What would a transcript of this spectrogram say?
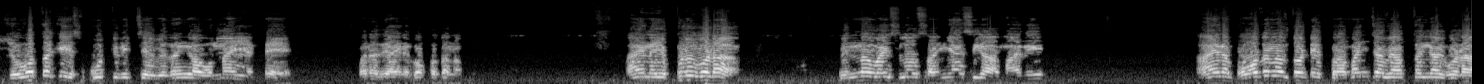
యువతకి స్ఫూర్తినిచ్చే విధంగా ఉన్నాయి అంటే మరి అది ఆయన గొప్పతనం. ఆయన ఎప్పుడు కూడా చిన్న వయసులో సన్యాసిగా మారి ఆయన బోధనలతోటి ప్రపంచ వ్యాప్తంగా కూడా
